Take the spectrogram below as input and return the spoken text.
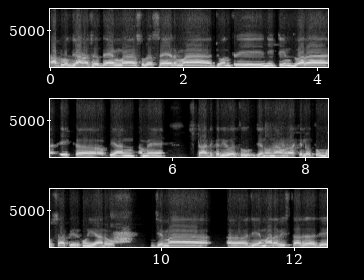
આપ લોગ જાણો છો તેમ સુરત શહેરમાં ઝોન થ્રી ની ટીમ દ્વારા એક અભિયાન અમે સ્ટાર્ટ કર્યું હતું, જેનું નામ રાખેલું હતું મુસાફિર હું યારો, જેમાં જે અમારા વિસ્તાર, જે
